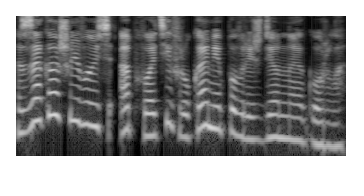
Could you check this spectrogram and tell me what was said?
Закашливаюсь, обхватив руками поврежденное горло.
